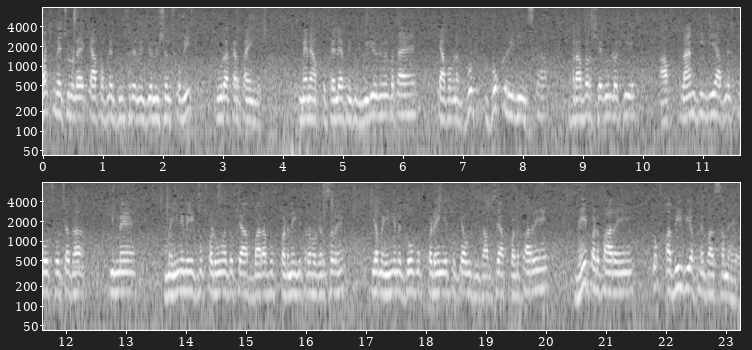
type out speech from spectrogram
बट नेचुरल है कि आप अपने दूसरे रेजोल्यूशंस को भी पूरा कर पाएँगे। मैंने आपको पहले अपनी कुछ वीडियोज़ में बताया है कि आप अपना बुक बुक रीडिंग्स का बराबर शेड्यूल रखिए। आप प्लान कीजिए, आपने सपोज़ सोचा था कि मैं महीने में एक बुक पढ़ूँगा तो क्या आप बारह बुक पढ़ने की तरफ़ अग्रसर हैं? या महीने में दो बुक पढ़ेंगे तो क्या उस हिसाब से आप पढ़ पा रहे हैं? नहीं पढ़ पा रहे हैं तो अभी भी अपने पास समय है।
